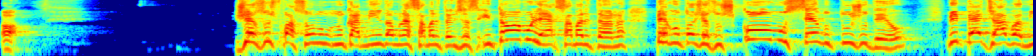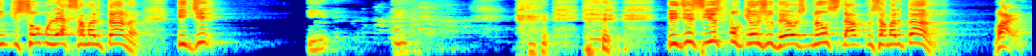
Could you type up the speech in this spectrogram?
Ó. Jesus passou no, caminho da mulher samaritana e disse assim: Então a mulher samaritana perguntou a Jesus: Como sendo tu judeu, me pede água a mim, que sou mulher samaritana? E, di, e, e, e disse isso porque os judeus não se davam com os samaritanos. Vai.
